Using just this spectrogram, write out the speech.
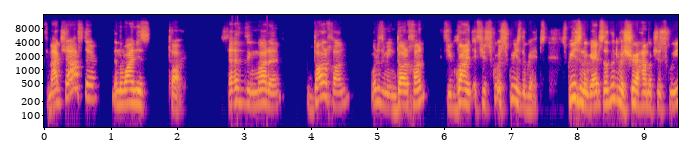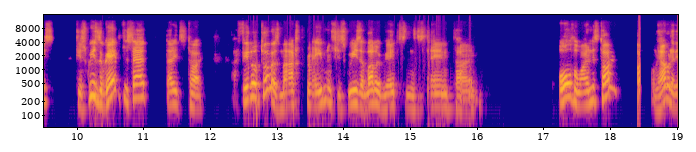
If you make it after, then the wine is tar. Says the Gemara, darchan. What does it mean, darchan? If you grind, if you squeeze the grapes, squeezing the grapes doesn't give a sure how much you squeeze. If you squeeze the grapes, you said that it's tar. I feel too as much, even if you squeeze a lot of grapes in the same time, all the wine is tar. And how many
